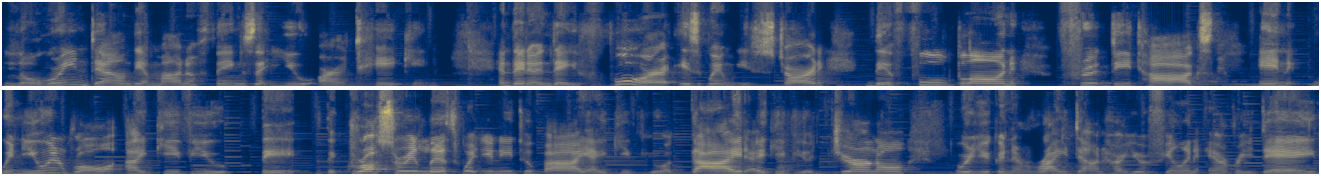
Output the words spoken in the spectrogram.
lowering down the amount of things that you are taking. And then on day four is when we start the full blown fruit detox. And when you enroll, I give you the, the grocery list, what you need to buy. I give you a guide. I give you a journal where you're going to write down how you're feeling every day.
